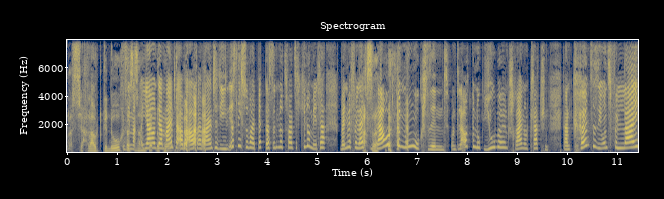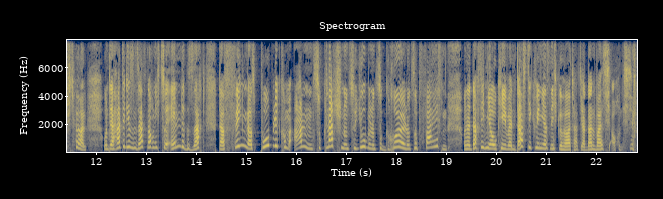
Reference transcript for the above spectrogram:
Das ist ja laut genug. ja, und er meinte aber auch, er meinte, die ist nicht so weit weg, das sind nur 20 Kilometer. Wenn wir vielleicht so. laut genug sind und laut genug jubeln, schreien und klatschen, dann könnte sie uns vielleicht hören. Und er hatte diesen Satz noch nicht zu Ende gesagt. Da fing das Publikum an zu klatschen und zu jubeln und zu grölen und zu pfeifen. Und dann dachte ich mir, okay, wenn das die Queen jetzt nicht gehört hat, ja, dann weiß ich auch nicht.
